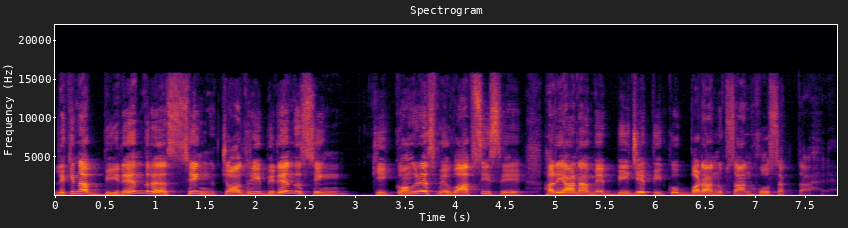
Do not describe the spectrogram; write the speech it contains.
लेकिन अब बीरेंद्र सिंह, चौधरी बीरेंद्र सिंह की कांग्रेस में वापसी से हरियाणा में बीजेपी को बड़ा नुकसान हो सकता है।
